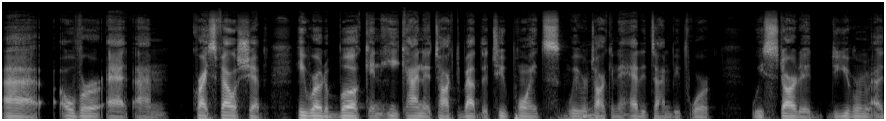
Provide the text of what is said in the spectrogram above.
uh, over at um, Christ Fellowship, he wrote a book and he kind of talked about the two points we were Mhm. talking ahead of time before we started. Do you remember?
